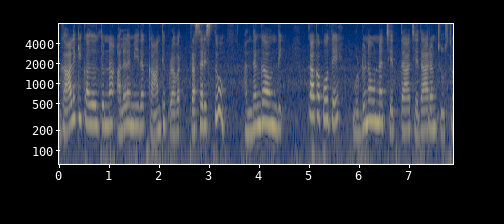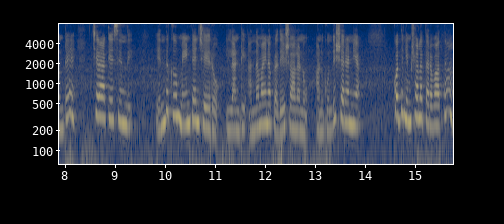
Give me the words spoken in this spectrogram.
గాలికి కదులుతున్న అలల మీద కాంతి ప్రవ ప్రసరిస్తూ అందంగా ఉంది. కాకపోతే ఒడ్డున ఉన్న చెత్త చెదారం చూస్తుంటే చిరాకేసింది. ఎందుకు మెయింటైన్ చేయరో ఇలాంటి అందమైన ప్రదేశాలను? అనుకుంది శరణ్య. కొద్ది నిమిషాల తర్వాత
